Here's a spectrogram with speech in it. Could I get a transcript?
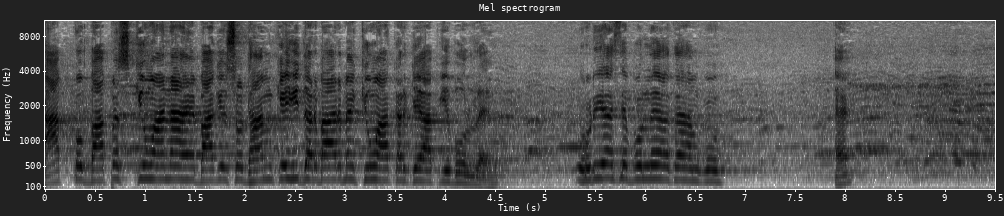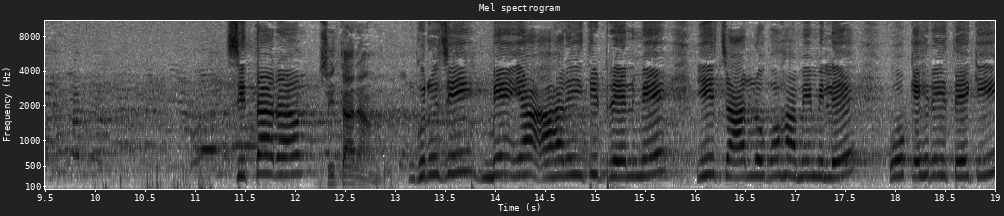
आपको वापस क्यों आना है? बागेश्वर धाम के ही दरबार में क्यों आकर के आप ये बोल रहे हो? उड़िया से बोलने आता है हमको। है? सीताराम। सीताराम। गुरुजी मैं यहाँ आ रही थी ट्रेन में। ये चार लोगों हमें मिले। वो कह रहे थे कि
